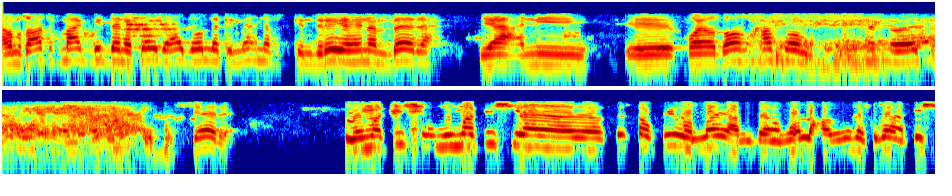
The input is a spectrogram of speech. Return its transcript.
أنا متعاطف معاك جدا يا سيد عايز أقول لك إن إحنا في اسكندرية هنا إمبارح يعني إيه، فيضان حصل. في الشارع. وما فيش وما فيش يا أستاذ توفيق والله يعني زي ما بقول لحضرتك كده ما فيش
